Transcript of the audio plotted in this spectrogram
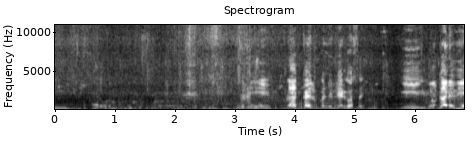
ఈ కాయలు కూడా ఉన్నాయి. ఇవన్నీ కాయలు కొంచెం లేట్గా వస్తాయి. ఈ ఉల్క అనేది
